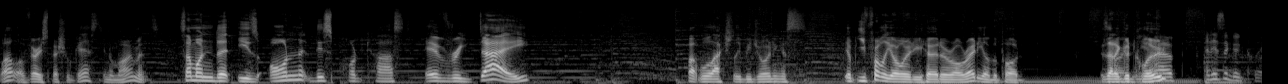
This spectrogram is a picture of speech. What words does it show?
well, a very special guest in a moment. Someone that is on this podcast every day, but will actually be joining us. You've probably already heard her already on the pod. Is that a good clue? have- That is a good clue.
